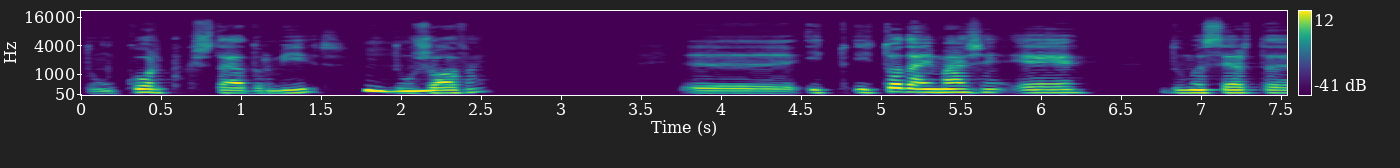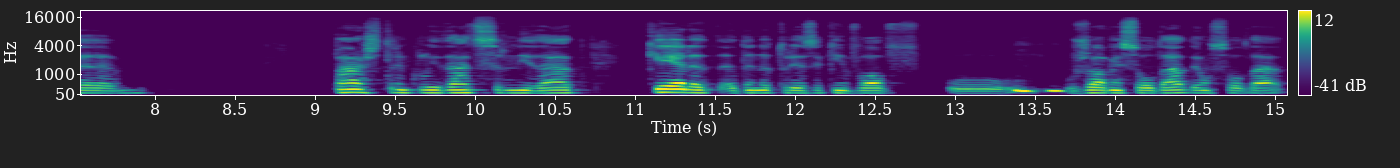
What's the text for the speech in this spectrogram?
de um corpo que está a dormir, de um Uhum. jovem, eh, e, e toda a imagem é de uma certa paz, tranquilidade, serenidade, quer a, da natureza que envolve o, Uhum. o jovem soldado, é um soldado.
